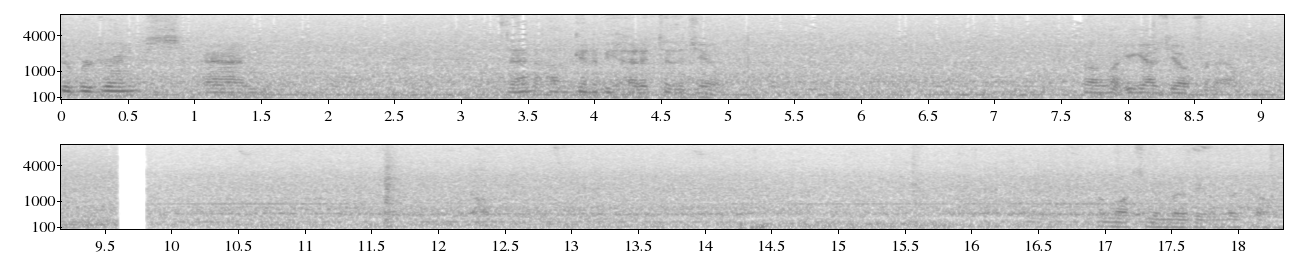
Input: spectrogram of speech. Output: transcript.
super drinks, and then I'm gonna be headed to the gym. I'll let you guys go for now. I'm watching a movie on the phone.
